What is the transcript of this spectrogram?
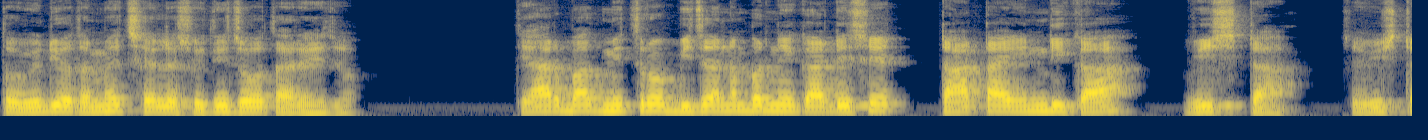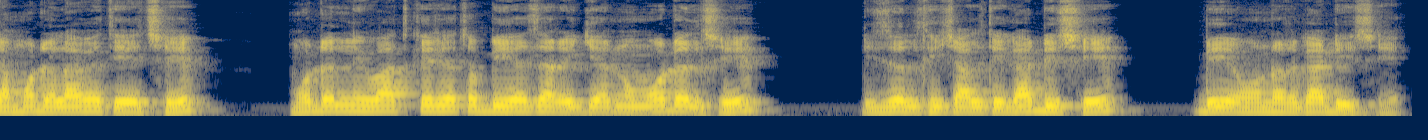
તો વીડિયો તમે છેલ્લે સુધી જોતા રહેજો. ત્યારબાદ, મિત્રો, બીજા નંબરની ગાડી છે, ટાટા ઇન્ડિકા વિસ્ટા જે વિસ્ટા મોડલ આવે તે છે. મોડલની વાત કરીએ તો બે હજાર અગિયારનું મોડલ છે. ડીઝલથી ચાલતી ગાડી છે. બે ઓનર ગાડી છે.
